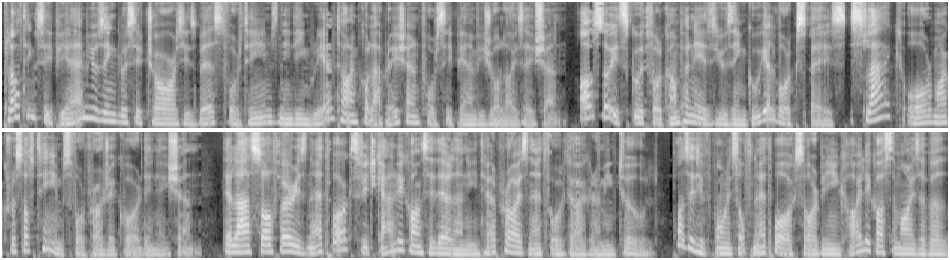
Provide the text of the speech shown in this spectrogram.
Plotting CPM using Lucidchart is best for teams needing real-time collaboration for CPM visualization. Also, it's good for companies using Google Workspace, Slack, or Microsoft Teams for project coordination. The last software is Netbox, which can be considered an enterprise network diagramming tool. Positive points of Netbox are being highly customizable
